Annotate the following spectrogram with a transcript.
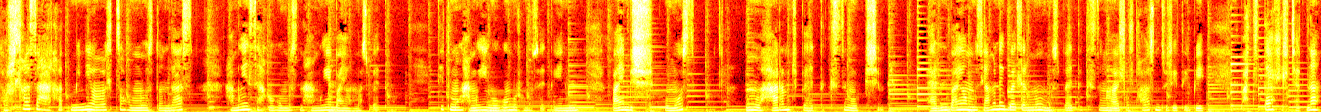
Туршлагаас харахад миний уулзсан хүмүүс дундаас хамгийн сайхан хүмүүс нь хамгийн баян хүмүүс байдаг. Тэд мөн хамгийн өгөөмөр хүмүүс байдаг. Энэ нь баян биш хүмүүс муу харамж байдаг гэсэн үг биш юм. Харин баян хүмүүс ямар нэг байдлаар муу хүмүүс байдаг гэсэн ойлголт хоосон зүйл гэдгийг би баттай хэлж чадна.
